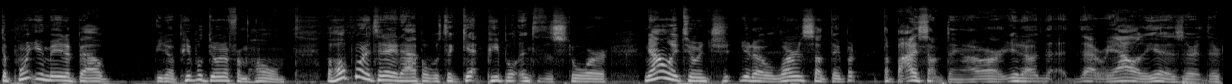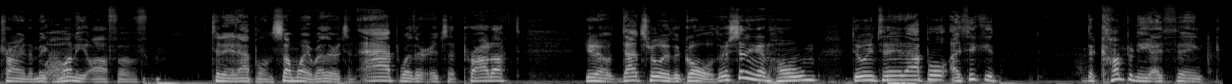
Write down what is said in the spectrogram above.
the point you made about you know people doing it from home. The whole point of today at Apple was to get people into the store, not only to you know learn something, but to buy something. Or you know th- that reality is they're they're trying to make money off of today at Apple in some way, whether it's an app, whether it's a product. You know, that's really the goal. They're sitting at home doing today at Apple. I think it, the company, I think,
